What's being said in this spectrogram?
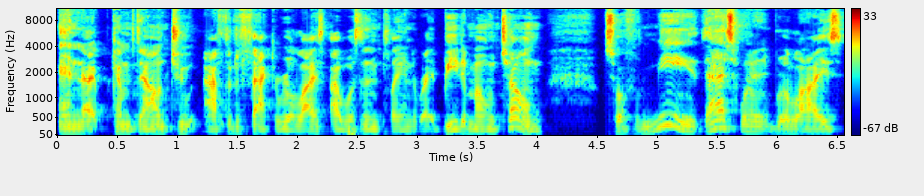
And that comes down to after the fact, I realized I wasn't playing the right beat in my own tone. So for me, that's when I realized,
